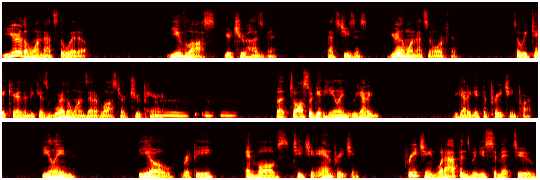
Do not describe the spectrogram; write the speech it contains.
You're the one that's the widow. You've lost your true husband. That's Jesus. You're the one that's an orphan. So we take care of them because we're the ones that have lost our true parent. Mm-hmm. But to also get healing, we got to we got to get the preaching part. Healing theorapy involves teaching and preaching preaching, what happens when you submit to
